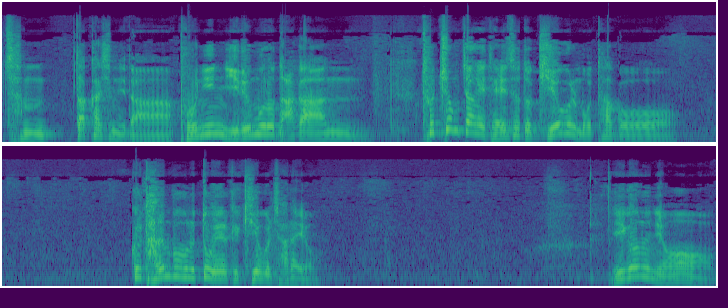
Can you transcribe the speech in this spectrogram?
참 딱하십니다. 본인 이름으로 나간 초청장에 대해서도 기억을 못하고 그리고 다른 부분은 또 왜 이렇게 기억을 잘해요? 이거는요.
